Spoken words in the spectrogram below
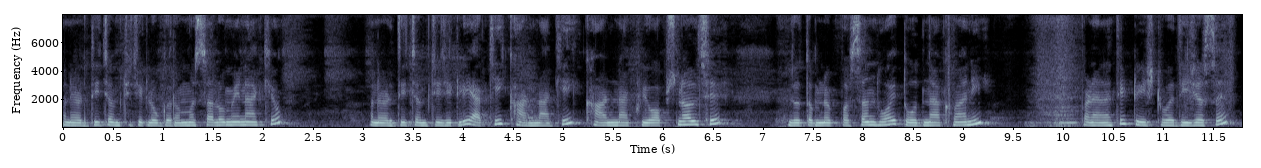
અને અડધી ચમચી જેટલો ગરમ મસાલો મેં નાખ્યો. અને અડધી ચમચી જેટલી આખી ખાંડ નાખી. ખાંડ નાખવી ઓપ્શનલ છે. જો તમને પસંદ હોય તો જ નાખવાની. પણ એનાથી ટેસ્ટ વધી જશે.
